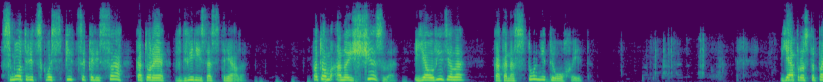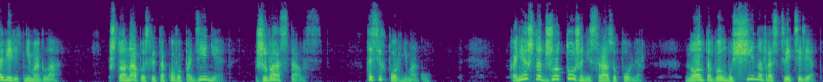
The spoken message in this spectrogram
смотрит сквозь спицы колеса, которое в двери застряло. Потом оно исчезло, и я увидела, как она стонет и охает. Я просто поверить не могла, что она после такого падения жива осталась. До сих пор не могу. Конечно, Джо тоже не сразу помер, но он-то был мужчина в расцвете лет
